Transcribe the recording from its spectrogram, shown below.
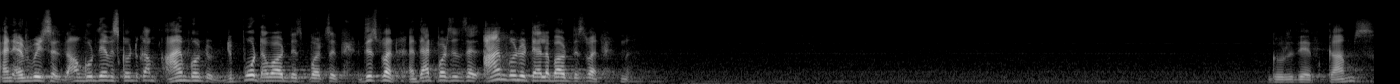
and everybody says, Now Gurudev is going to come, I'm going to report about this person, this one, and that person says, I'm going to tell about this one. Gurudev comes,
